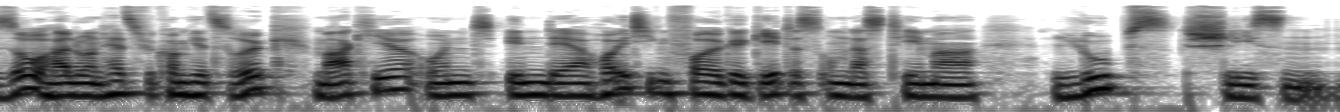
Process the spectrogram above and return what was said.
So, hallo und herzlich willkommen hier zurück. Marc hier und in der heutigen Folge geht es um das Thema Loops schließen.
